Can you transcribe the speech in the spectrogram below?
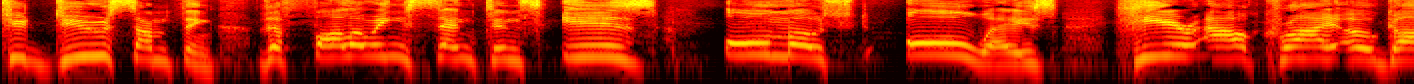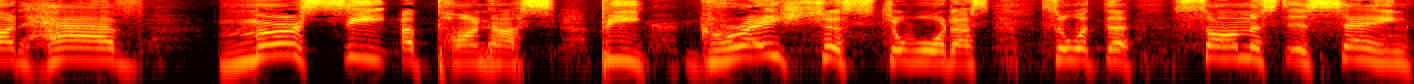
to do something. The following sentence is almost always hear our cry, O God, have mercy upon us, be gracious toward us. So, what the psalmist is saying,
